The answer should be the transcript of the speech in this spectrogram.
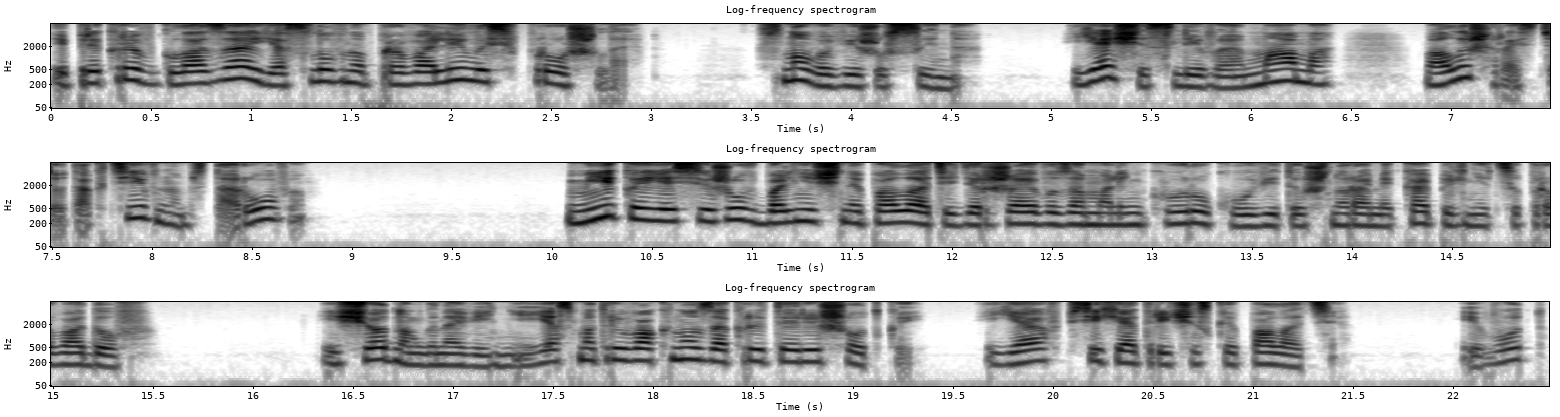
и, прикрыв глаза, я словно провалилась в прошлое. Снова вижу сына. Я счастливая мама, малыш растет активным, здоровым. Мика я сижу в больничной палате, держа его за маленькую руку, увитую шнурами капельницы проводов. Еще одно мгновение. Я смотрю в окно, закрытое решеткой. Я в психиатрической палате. И вот...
